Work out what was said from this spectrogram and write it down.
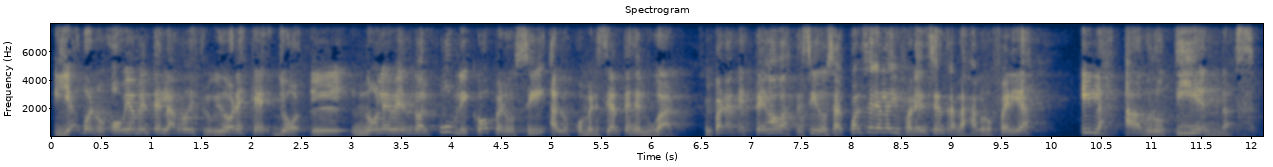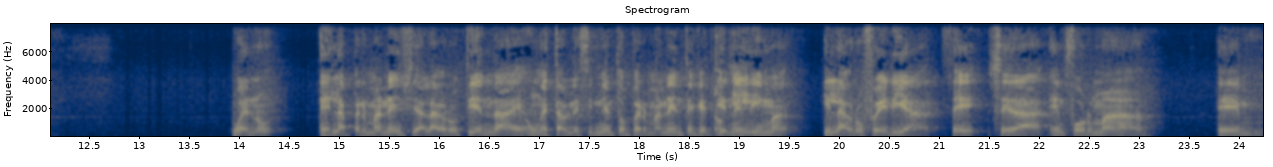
y ya, bueno, obviamente el agrodistribuidor es que yo no le vendo al público, pero sí a los comerciantes del lugar, Sí. para que estén abastecidos. O sea, ¿cuál sería la diferencia entre las agroferias y las agrotiendas? Bueno, es la permanencia. La agrotienda es un establecimiento permanente que tiene. Lima y la agroferia se, se da en forma eh,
